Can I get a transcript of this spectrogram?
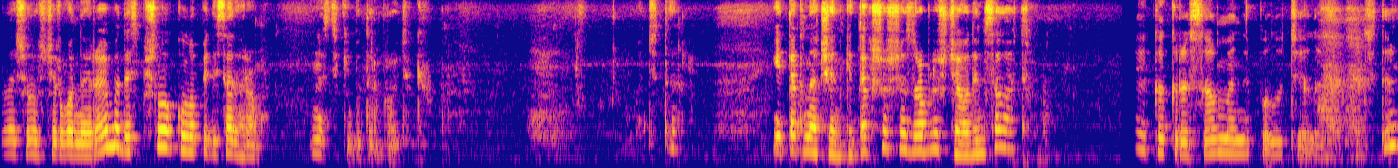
Залишилось червоної риби, десь пішло около 50 грам. У нас тільки бутербродиків. Бачите? І так начинки. Так що ще зроблю ще один салат. Яка краса в мене вийшла. Бачите?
